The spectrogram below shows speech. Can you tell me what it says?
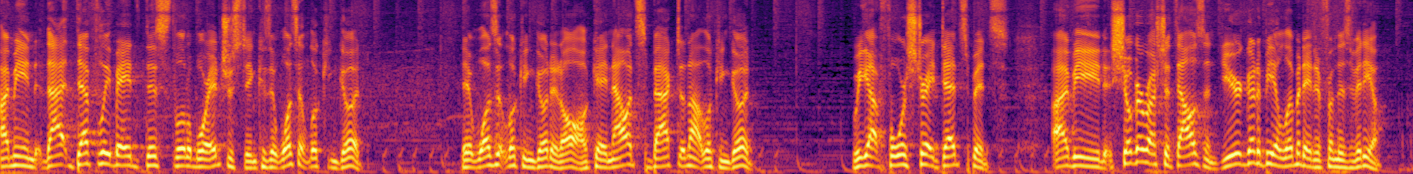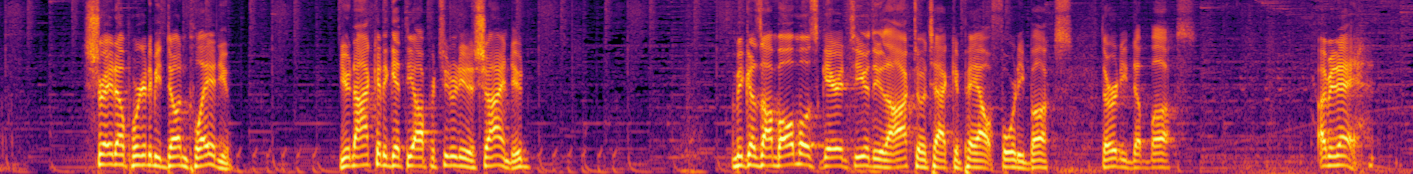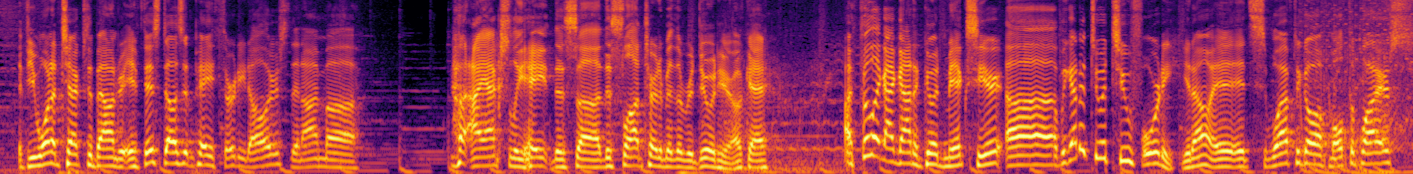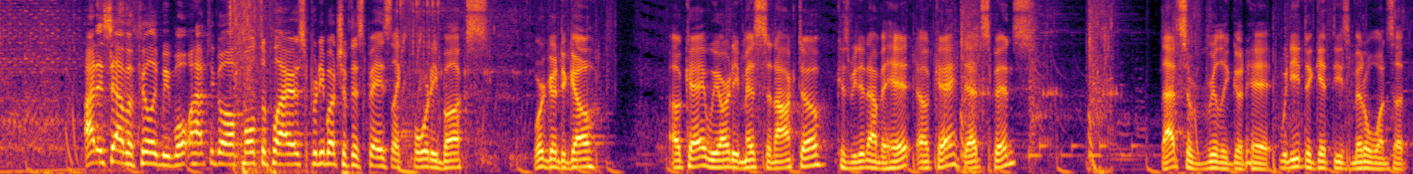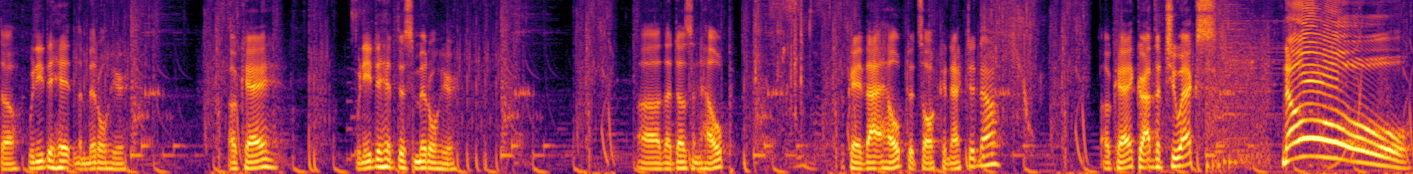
I mean, that definitely made this a little more interesting because it wasn't looking good. It wasn't looking good at all. Okay, now it's back to not looking good. We got four straight dead spins. I mean, Sugar Rush 1000, you're going to be eliminated from this video. Straight up, we're going to be done playing you. You're not going to get the opportunity to shine, dude. Because I'm almost guarantee you the Octo Attack can pay out 40 bucks, 30 bucks. I mean, hey, if you want to check the boundary, if this doesn't pay thirty dollars, then I'm uh, I actually hate this uh this slot tournament that we're doing here. Okay, I feel like I got a good mix here. Uh, we got to do a 240. You know, it's we'll have to go off multipliers. I just have a feeling we won't have to go off multipliers. Pretty much, if this pays like 40 bucks, we're good to go. Okay, we already missed an octo because we didn't have a hit. Okay, dead spins. That's a really good hit. We need to get these middle ones up, though. We need to hit in the middle here. Okay. We need to hit this middle here. Uh, that doesn't help. Okay, that helped. It's all connected now. Okay, grab the 2x. No!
